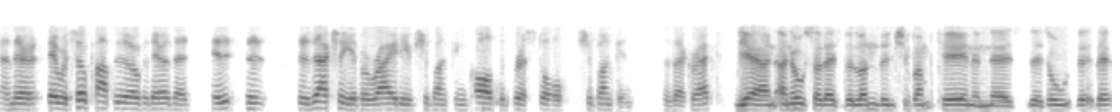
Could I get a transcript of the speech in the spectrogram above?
and they're they were so popular over there that it, it, there's actually a variety of Shubunkin called the Bristol Shubunkin. Is that correct? Yeah, and, and also there's the London Shubunkin, and there's there's all there,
